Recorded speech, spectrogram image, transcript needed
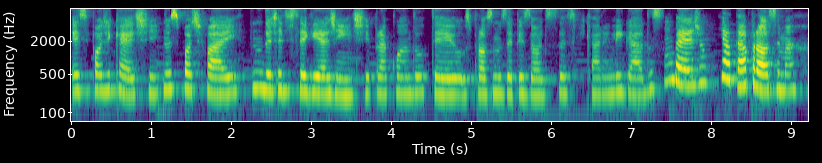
esse podcast no Spotify, não deixa de seguir a gente para quando ter os próximos episódios vocês ficarem ligados. Um beijo e até a próxima.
